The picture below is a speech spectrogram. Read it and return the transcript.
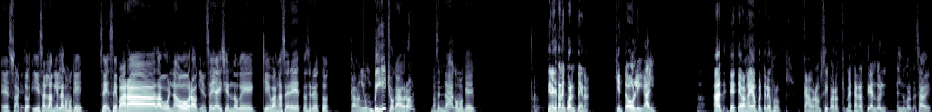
Exacto. Y esa es la mierda, como que se, se para la gobernadora o quien sea diciendo que, que van a hacer esto, hacer esto. Cabrón, y un bicho, cabrón. No hacen nada, como que. Tiene que estar en cuarentena. ¿Quién te va a obligar? Ah, te, te van a llamar por teléfono. Cabrón, sí, pero me está rastreando el, el número, ¿sabes?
